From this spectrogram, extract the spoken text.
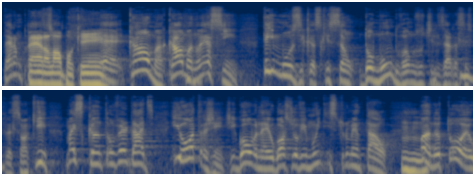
Pera um Pera lá um pouquinho. é, calma, calma, não é assim. Tem músicas que são do mundo, vamos utilizar essa expressão aqui, mas cantam verdades. E outra, gente, igual, né, eu gosto de ouvir muito instrumental. Mano, eu tô, eu,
